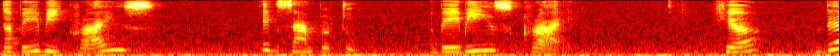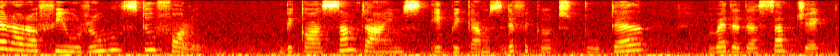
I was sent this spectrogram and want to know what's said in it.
the baby cries. Example 2 Babies cry. Here, there are a few rules to follow because sometimes it becomes difficult to tell whether the subject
